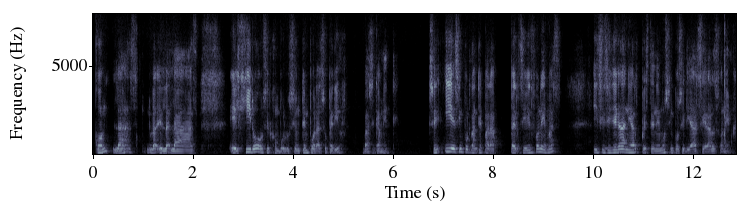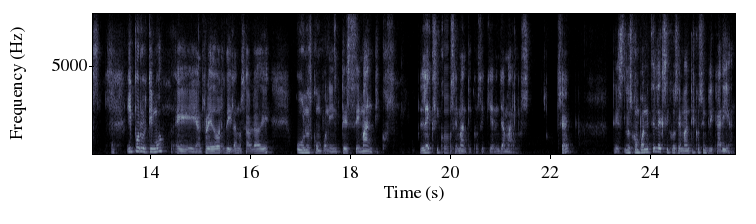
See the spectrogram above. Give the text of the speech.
con las, el giro o circunvolución temporal superior, básicamente. Y es importante para percibir fonemas, y si se llega a dañar, pues tenemos imposibilidad de acceder a los fonemas. Y por último, eh, Alfredo Ardila nos habla de unos componentes semánticos léxicos semánticos, si quieren llamarlos. ¿sí? Entonces, los componentes léxicos semánticos implicarían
